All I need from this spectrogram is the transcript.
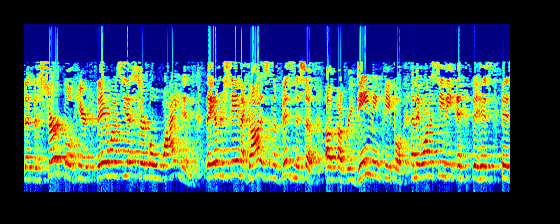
the, the circle here. They want to see that circle widened. They understand that God is in the business of, of, of redeeming people, and they want to see the, the, his, his,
